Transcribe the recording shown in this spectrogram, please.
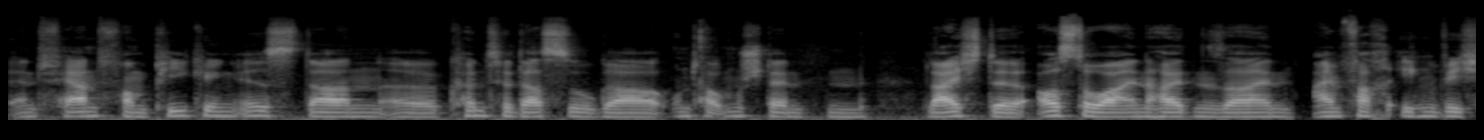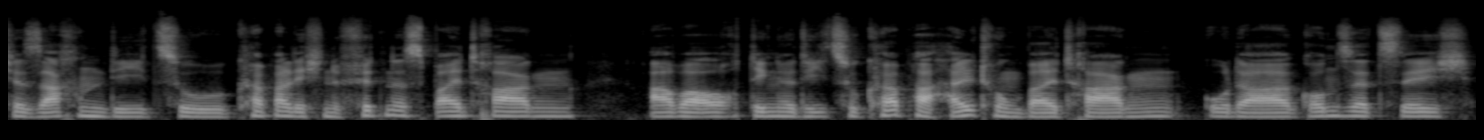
entfernt vom Peaking ist, dann äh, könnte das sogar unter Umständen leichte Ausdauereinheiten sein. Einfach irgendwelche Sachen, die zu körperlichen Fitness beitragen, aber auch Dinge, die zu Körperhaltung beitragen oder grundsätzlich,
